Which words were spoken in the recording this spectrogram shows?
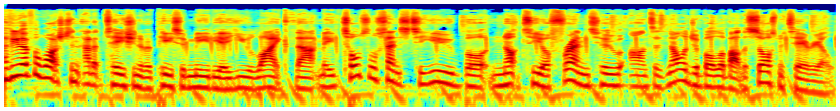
Have you ever watched an adaptation of a piece of media you like that made total sense to you but not to your friends who aren't as knowledgeable about the source material?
